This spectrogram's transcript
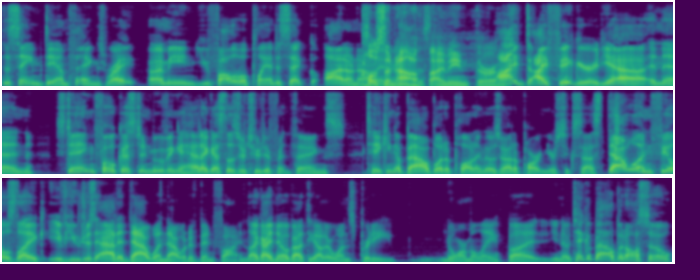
the same damn things, right? I mean, you follow a plan to set. I don't know. close know, enough just- i mean there are I I figured, yeah, and then staying focused and moving ahead. I guess those are two different things. Taking a bow but applauding those who had a part in your success. That one feels like if you just added that one, that would have been fine. Like I know about the other ones pretty normally, but you know, take a bow but also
